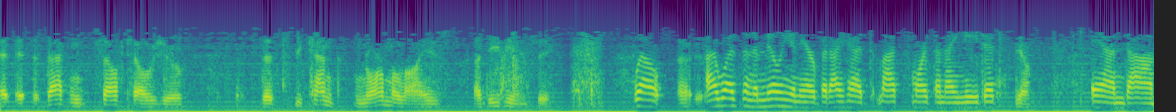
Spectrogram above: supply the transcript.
it, it, that in itself tells you that you can't normalize a deviancy. Well, Uh, I wasn't a millionaire, but I had lots more than I needed. Yeah. And um,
